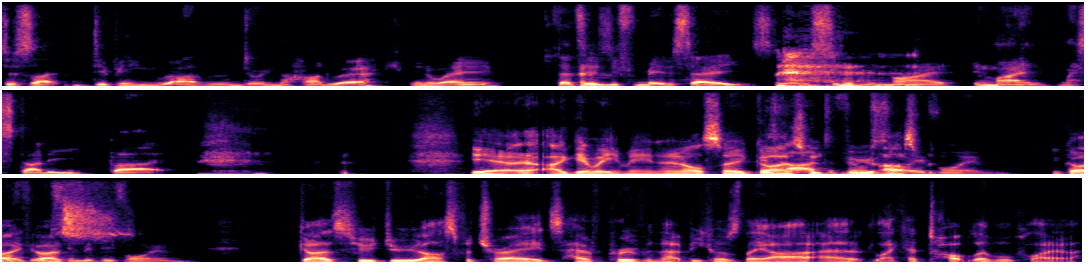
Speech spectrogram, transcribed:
just like dipping rather than doing the hard work in a way. That's easy for me to say sitting in my in my my study, but Yeah, I get what you mean, and also it's guys who hard to feel sorry for him. guys, feel guys, sympathy for him. Guys who do ask for trades have proven that because they are at like a top level player.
